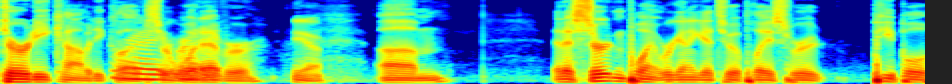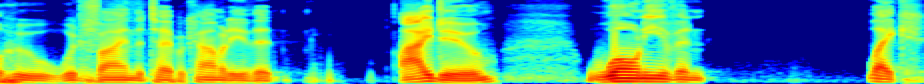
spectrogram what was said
dirty comedy clubs Right, or right. whatever. Yeah. Um, at a certain point, we're going to get to a place where people who would find the type of comedy that I do won't even like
